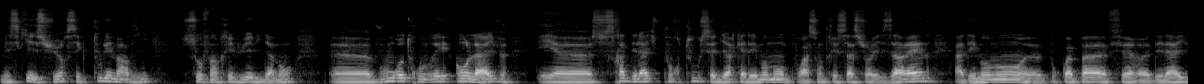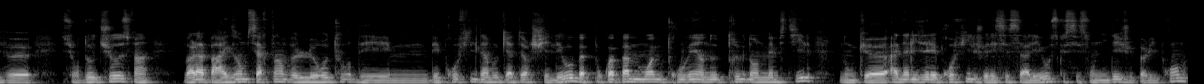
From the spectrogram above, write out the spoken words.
mais ce qui est sûr, c'est que tous les mardis, sauf imprévu évidemment, vous me retrouverez en live. Et euh, ce sera des lives pour tout, c'est-à-dire qu'à des moments on pourra centrer ça sur les arènes, à des moments euh, pourquoi pas faire euh, des lives sur d'autres choses. Enfin voilà, par exemple certains veulent le retour des, hum, des profils d'invocateurs chez Léo, bah, pourquoi pas moi me trouver un autre truc dans le même style. Donc euh, analyser les profils, je vais laisser ça à Léo parce que c'est son idée, je vais pas lui prendre.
